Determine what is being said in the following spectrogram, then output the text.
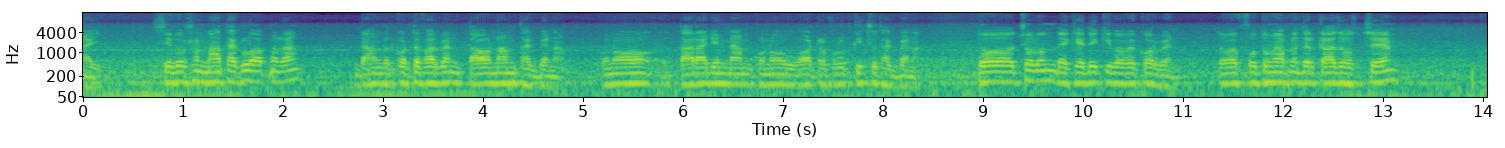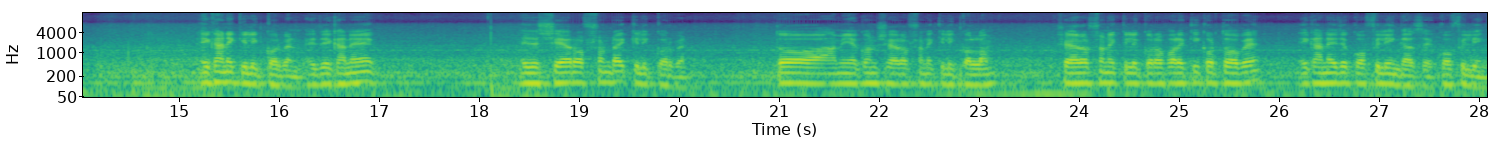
নাই। সেভ অপশন না থাকলেও আপনারা ডাউনলোড করতে পারবেন, তাও নাম থাকবে না। কোনো তার আইডির নাম, কোনো ওয়াটারপ্রুফ কিছু থাকবে না। তো চলুন দেখে দিই কীভাবে করবেন। তো প্রথমে আপনাদের কাজ হচ্ছে এখানে ক্লিক করবেন। এই যে এখানে এই যে শেয়ার অপশনটায় ক্লিক করবেন। তো আমি এখন শেয়ার অপশনে ক্লিক করলাম। শেয়ার অপশনে ক্লিক করার পরে কি করতে হবে? এখানে এই যে কফি লিঙ্ক আছে কফি লিঙ্ক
